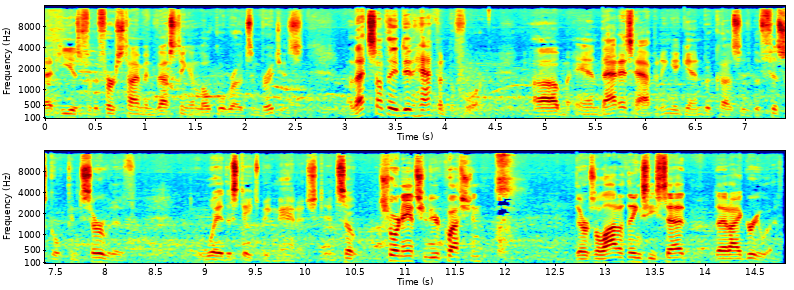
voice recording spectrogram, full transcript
that he is for the first time investing in local roads and bridges. Now, that's something that did happen before, um, and that is happening again because of the fiscal conservative way the state's being managed. And so, short answer to your question, there's a lot of things he said that I agree with.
